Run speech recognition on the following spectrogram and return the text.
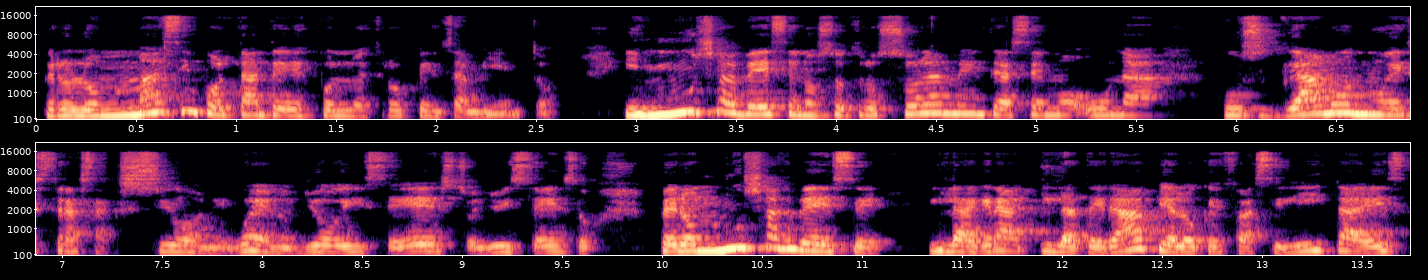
pero lo más importante es por nuestros pensamientos. Y muchas veces nosotros solamente hacemos una, juzgamos nuestras acciones. Bueno, yo hice esto, yo hice eso, pero muchas veces, y la, gran, y la terapia lo que facilita es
